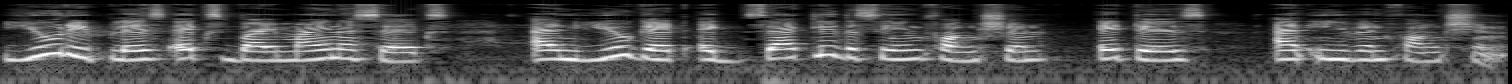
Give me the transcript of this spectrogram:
you replace x by minus x and you get exactly the same function, it is an even function.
